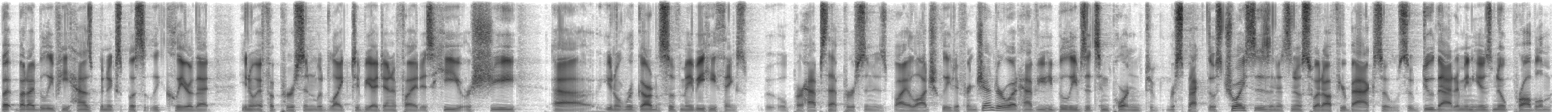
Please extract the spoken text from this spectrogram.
But but I believe he has been explicitly clear that you know if a person would like to be identified as he or she. Uh, you know, regardless of maybe he thinks well, perhaps that person is biologically different gender what have you, he believes it's important to respect those choices and it's no sweat off your back. So, so do that. I mean, he has no problem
